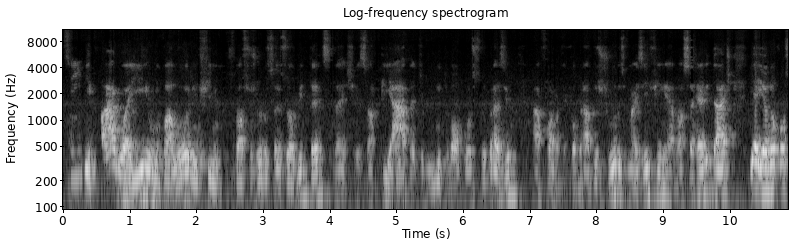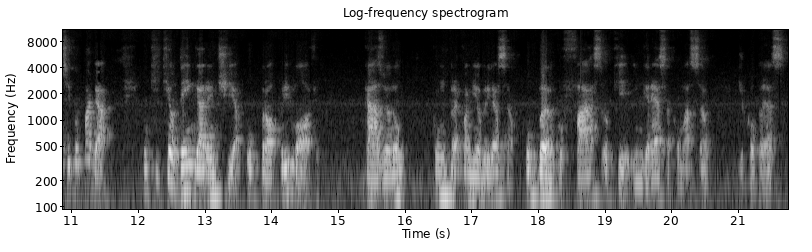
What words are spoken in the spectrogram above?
Sim. E pago aí um valor, enfim, os nossos juros são exorbitantes, né? Isso é uma piada de muito mau gosto no Brasil, a forma que é cobrado os juros, mas enfim, é a nossa realidade, e aí eu não consigo pagar. O que, que eu dei em garantia? O próprio imóvel, caso eu não cumpra com a minha obrigação. O banco faz o quê? Ingressa com uma ação de cobrança,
